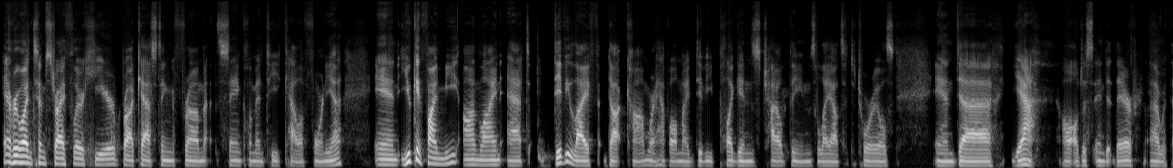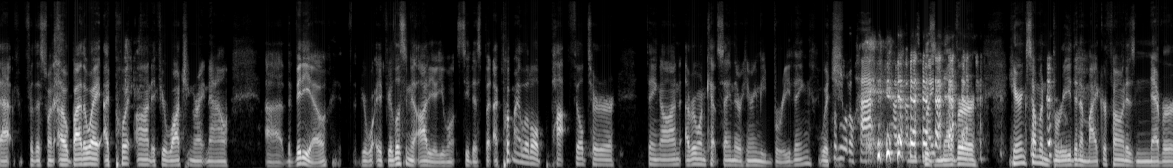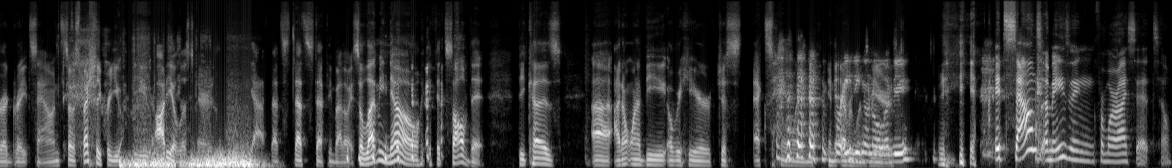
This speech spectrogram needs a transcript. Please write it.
Hey everyone, Tim Strifler here, broadcasting from San Clemente, California. And you can find me online at divilife.com, where I have all my Divi plugins, child themes, layouts, and tutorials. And uh, yeah, I'll, I'll, just end it there uh, with that for this one. Oh, by the way, I put on, if you're watching right now, uh, the video, if you're if you're listening to audio, you won't see this, but I put my little pop filter thing on. Everyone kept saying they were hearing me breathing, which put a little hat is never hearing someone breathe in a microphone is never a great sound. So especially for you you audio listeners, yeah, that's that's Stephanie by the way. So let me know if it solved it because uh, I don't want to be over here just exhaling in breathing on ears. all of you. It sounds amazing from where I sit. So.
